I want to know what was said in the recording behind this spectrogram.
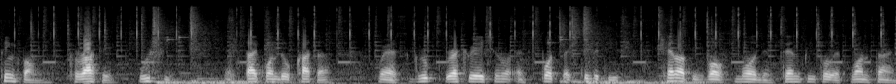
ping pong, karate, wushu, and taekwondo kata, whereas group recreational and sports activities cannot involve more than 10 people at one time.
